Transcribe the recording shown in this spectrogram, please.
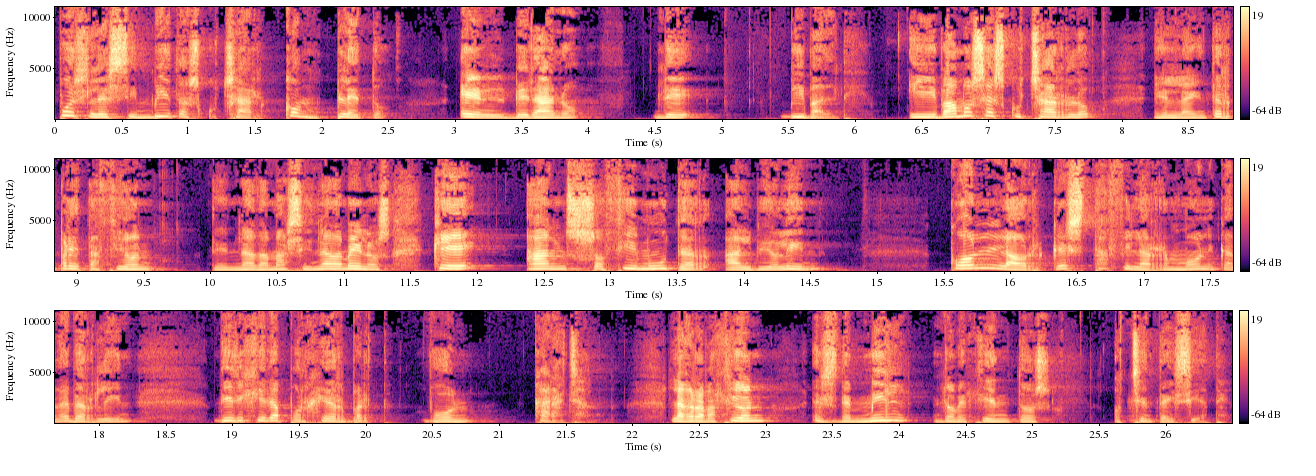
Pues les invito a escuchar completo El verano de Vivaldi. Y vamos a escucharlo en la interpretación de nada más y nada menos que Anne-Sophie Mutter al violín con la Orquesta Filarmónica de Berlín dirigida por Herbert von Karajan. La grabación es de 1987.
